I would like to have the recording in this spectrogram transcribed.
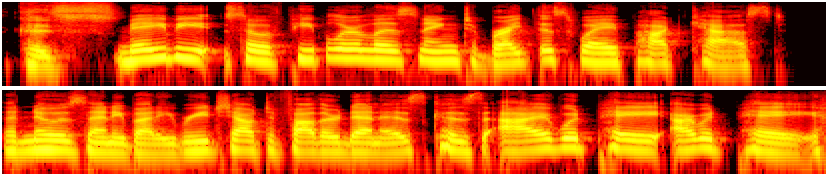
Because Maybe so if people are listening to Bright This Way podcast that knows anybody, reach out to Father Dennis because I would pay, I would pay.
